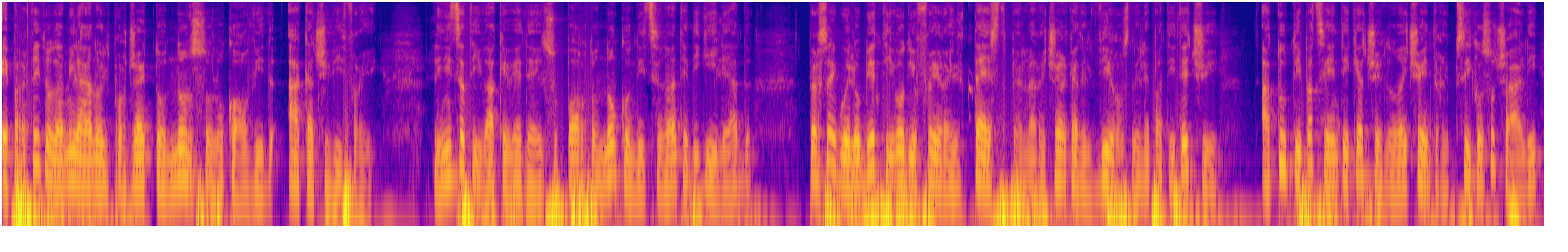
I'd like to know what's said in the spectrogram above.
È partito da Milano il progetto Non Solo Covid HCV Free, l'iniziativa che vede il supporto non condizionante di Gilead persegue l'obiettivo di offrire il test per la ricerca del virus dell'epatite C a tutti i pazienti che accedono ai centri psicosociali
